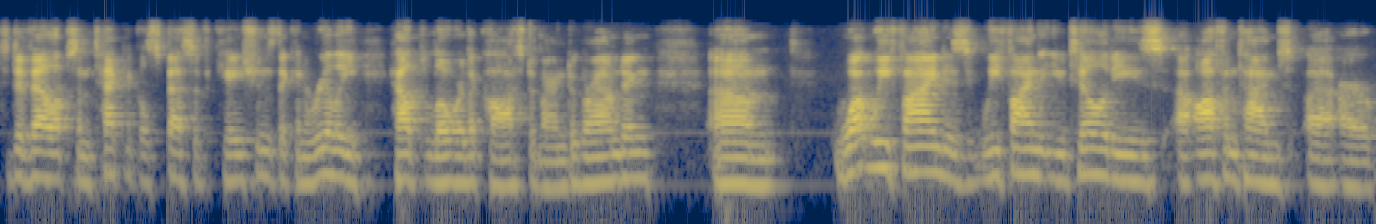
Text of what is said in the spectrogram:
to develop some technical specifications that can really help lower the cost of undergrounding. Um, what we find is we find that utilities uh, oftentimes uh, are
